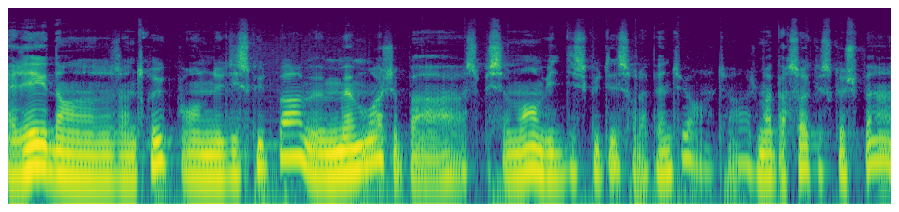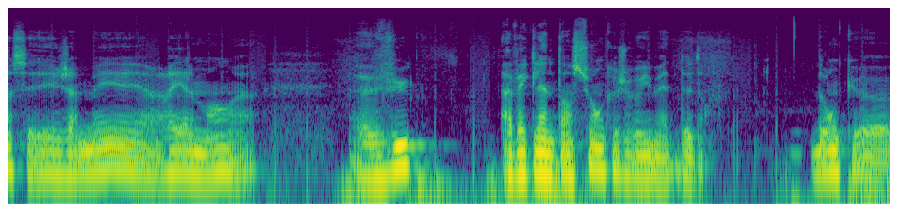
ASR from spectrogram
elle est dans un truc où on ne discute pas. Mais même moi, je n'ai pas spécialement envie de discuter sur la peinture. Je m'aperçois que ce que je peins, c'est jamais réellement euh, euh, vu avec l'intention que je veux y mettre dedans. Donc, euh,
